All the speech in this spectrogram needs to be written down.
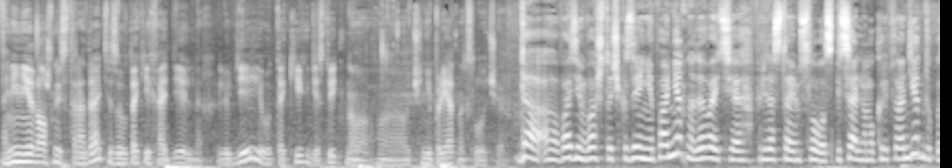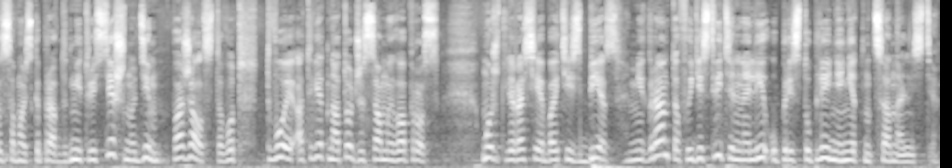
они не должны страдать из-за вот таких отдельных людей и вот таких действительно э, очень неприятных случаев. Да, Вадим, ваша точка зрения понятна. Давайте предоставим слово специальному корреспонденту «Комсомольской правды» Дмитрию Стешину. Дим, пожалуйста, вот твой ответ на тот же самый вопрос. Может ли Россия обойтись без мигрантов и действительно ли у преступления нет национальности?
